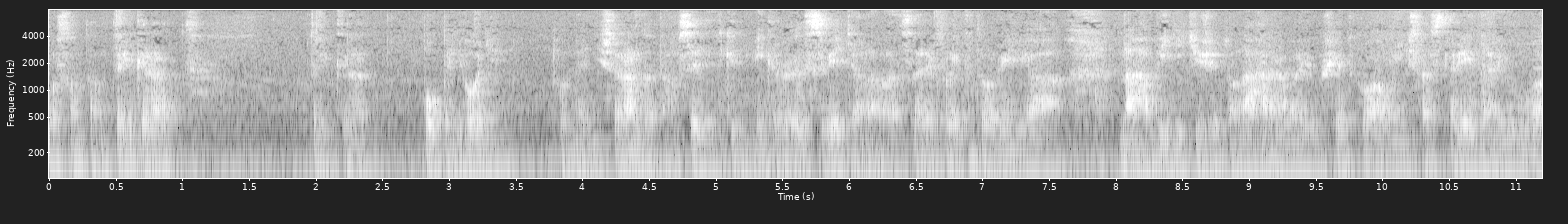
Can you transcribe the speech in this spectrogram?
Bol som tam trikrát, trikrát po 5 hodín to není sranda tam sedieť, keď mikro, svietia na vás reflektory a na, vidíte, že to nahrávajú všetko a oni sa striedajú. A...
